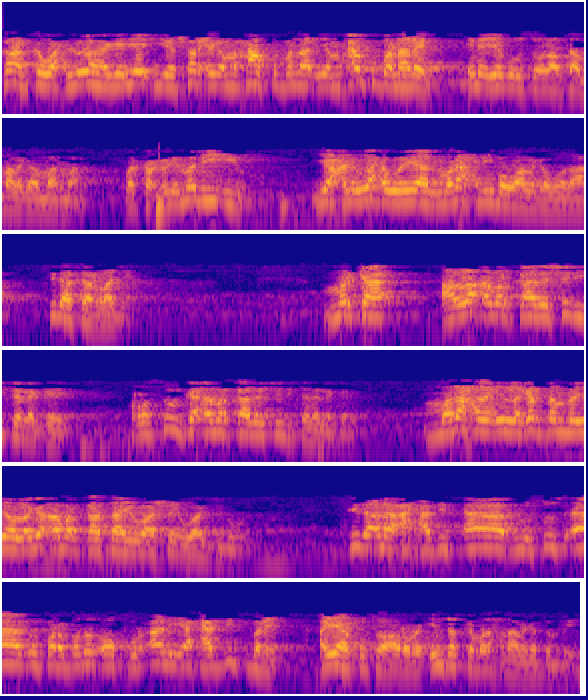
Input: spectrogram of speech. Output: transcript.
qaabka wax loo hageeyey iyo sharciga maxaa ku bannaan iyo maxaan ku bannaanayn inay iyagu u soo laabtaan baa laga maarmaan. Marka culimmadii iyo yacni waxa weeyaan madaxdiiba waa laga wadaa sidaasaa raajix. Marka alla amar qaadashadiisa la geray rasuulka amar qaadashadiisana la geray madaxda in laga dambeeyo laga amar qaataayo waa shay waajibo wey sidaana axaadiis aada nusuus aada u fara badan oo qur'aan iyo axaadiis bale ayaa ku soo arooray in dadka madaxda laga dambeeyo.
